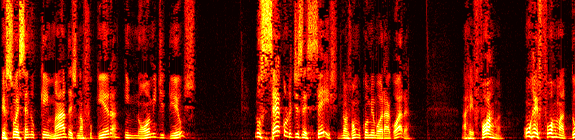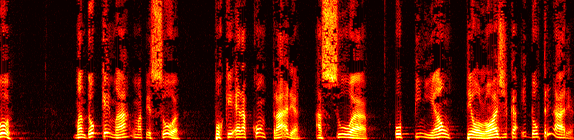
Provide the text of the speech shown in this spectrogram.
pessoas sendo queimadas na fogueira em nome de Deus. No século XVI, nós vamos comemorar agora a reforma, um reformador mandou queimar uma pessoa porque era contrária à sua opinião teológica e doutrinária.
